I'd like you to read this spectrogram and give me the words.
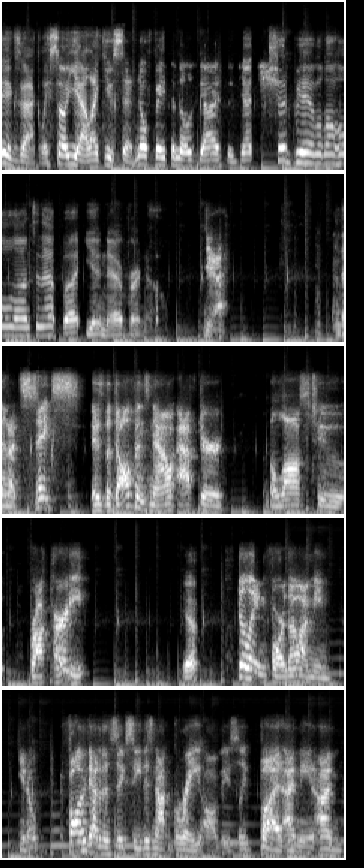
Exactly. So yeah, like you said, no faith in those guys. The Jets should be able to hold on to that, but you never know. yeah. And then at six is the Dolphins now after the loss to Brock Purdy. Yep. Still aiming for though. I mean, you know, falling down to the sixth seed is not great, obviously, but I mean, I'm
